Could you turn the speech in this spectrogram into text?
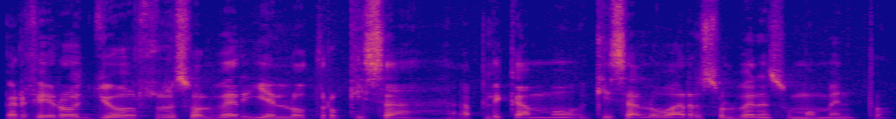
prefiero yo resolver y el otro quizá aplicamos, quizá lo va a resolver en su momento.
